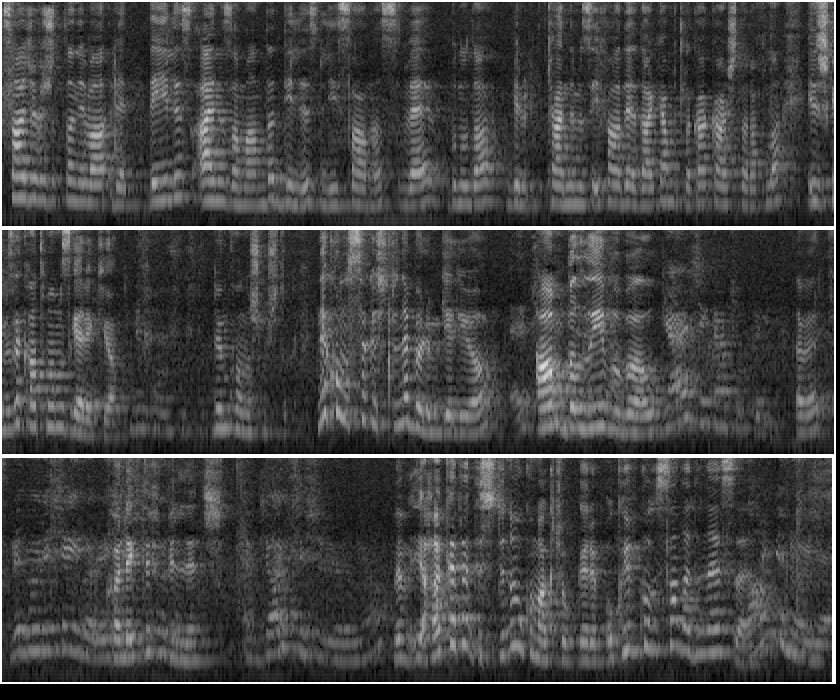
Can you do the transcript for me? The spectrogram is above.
sadece vücuttan ibaret değiliz, aynı zamanda diliz, lisanız ve bunu da bir kendimizi ifade ederken mutlaka karşı tarafla ilişkimize katmamız gerekiyor. Dün konuşmuştuk. Dün konuşmuştuk. Ne konuşsak üstüne bölüm geliyor. Evet, Unbelievable. Gerçekten çok garip. Evet. Ve böyle şey böyle. Kolektif bilinç. Acayip şaşırıyorum. Ve hakikaten üstüne okumak çok garip. Okuyup konuşsan hadi neyse. Aynen öyle.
